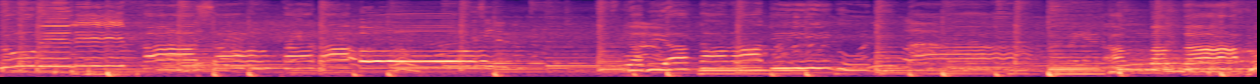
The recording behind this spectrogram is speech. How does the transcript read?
Lumilipas ang panahon Gabiyak ng ating unita Ang mga punot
